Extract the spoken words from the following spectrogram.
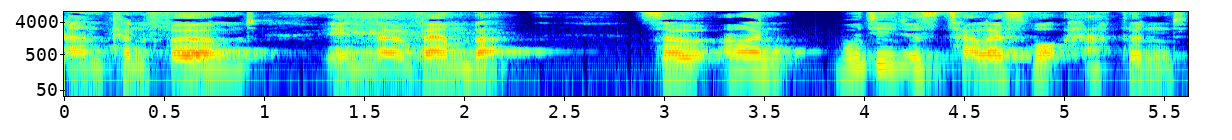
and confirmed in November. So, Alan, would you just tell us what happened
